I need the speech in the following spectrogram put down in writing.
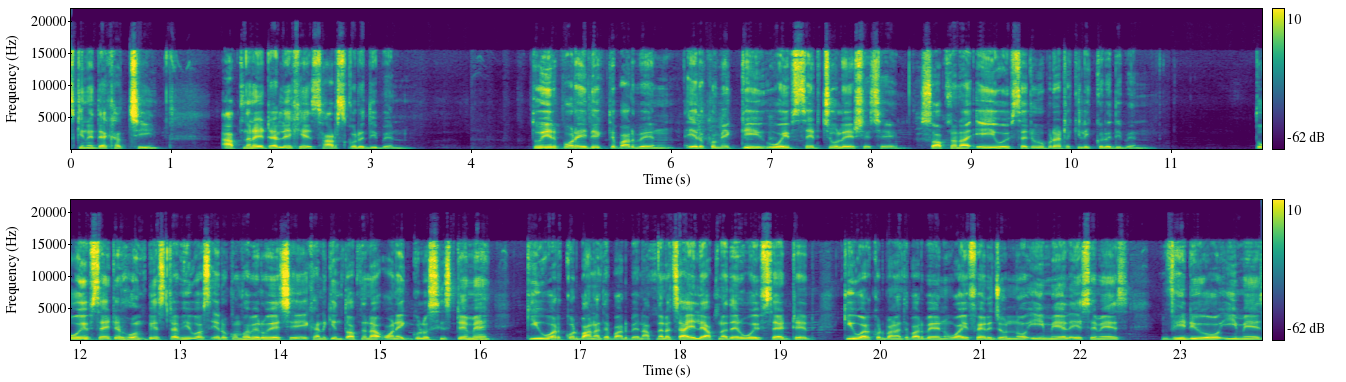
স্ক্রিনে দেখাচ্ছি। আপনারা এটা লিখে সার্চ করে দিবেন। তো এরপরেই দেখতে পারবেন, এরকম একটি ওয়েবসাইট চলে এসেছে। সো আপনারা এই ওয়েবসাইটের উপরে একটা ক্লিক করে দিবেন। তো ওয়েবসাইটের হোম পেজটা ভিউয়ার্স এরকমভাবে রয়েছে। এখানে কিন্তু আপনারা অনেকগুলো সিস্টেমে কিউআর কোড বানাতে পারবেন। আপনারা চাইলে আপনাদের ওয়েবসাইটের কিউআর কোড বানাতে পারবেন ওয়াইফাইয়ের জন্য email SMS video image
